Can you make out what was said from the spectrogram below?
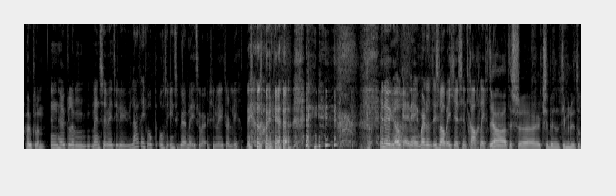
Heukelum. in Heukelen. Mensen weten jullie... Laat even op onze Instagram weten waar, als jullie weten waar het ligt. Nee. Oké, nee, maar dat is wel een beetje centraal gelegen. toch? Ja, het is, eh, ik zit binnen 10 minuten op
